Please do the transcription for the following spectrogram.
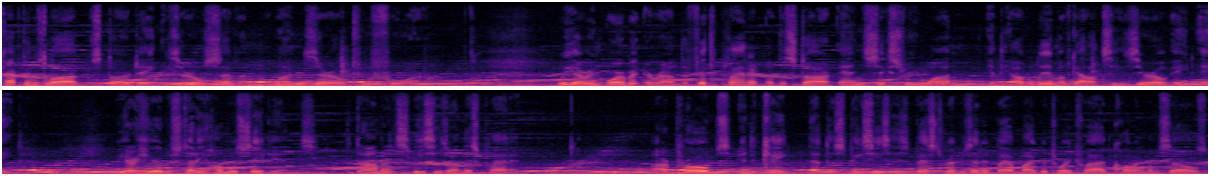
Captain's log, stardate 071024. We are in orbit around the fifth planet of the star N631 in the outer limb of galaxy 088. We are here to study Homo sapiens, the dominant species on this planet. Our probes indicate that the species is best represented by a migratory tribe calling themselves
